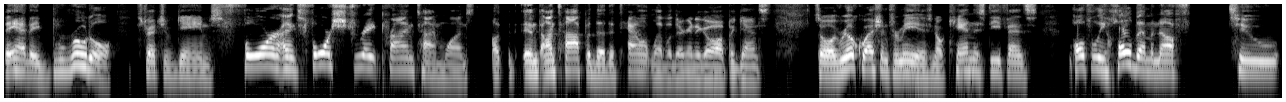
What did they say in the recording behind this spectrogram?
they have a brutal stretch of games. Four, I think, it's four straight primetime ones, uh, and on top of the, the talent level they're going to go up against. So, a real question for me is, you know, can this defense hopefully hold them enough to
